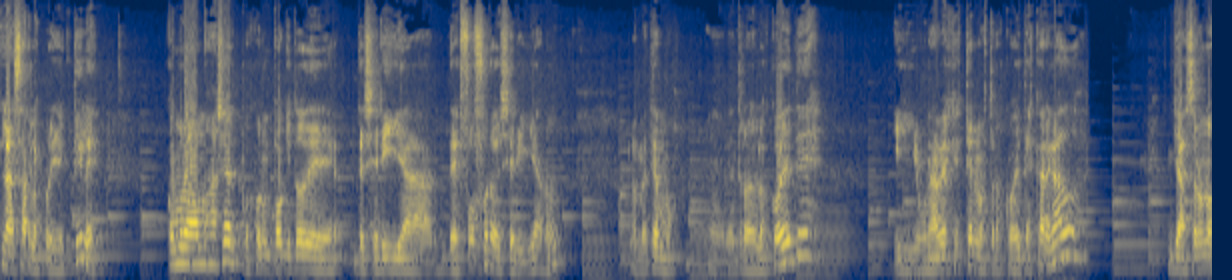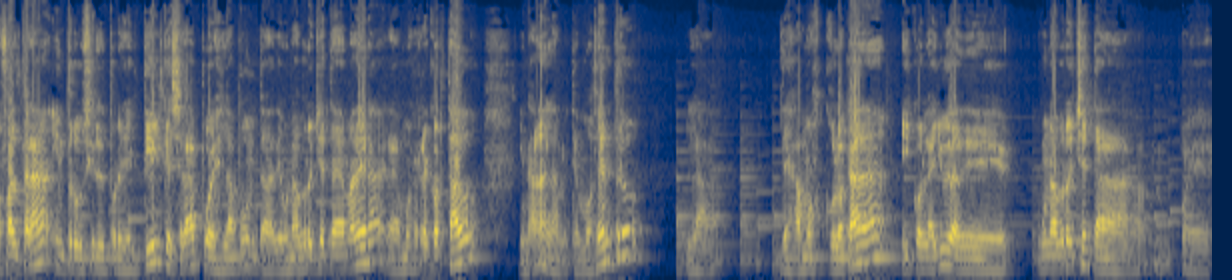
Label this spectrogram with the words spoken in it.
lanzar los proyectiles. ¿Cómo lo vamos a hacer? Pues con un poquito de, cerilla, de fósforo de cerilla, ¿no? Lo metemos eh, dentro de los cohetes y una vez que estén nuestros cohetes cargados, ya solo nos faltará introducir el proyectil, que será pues la punta de una brocheta de madera, la hemos recortado y nada, la metemos dentro, la dejamos colocada y con la ayuda de una brocheta pues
